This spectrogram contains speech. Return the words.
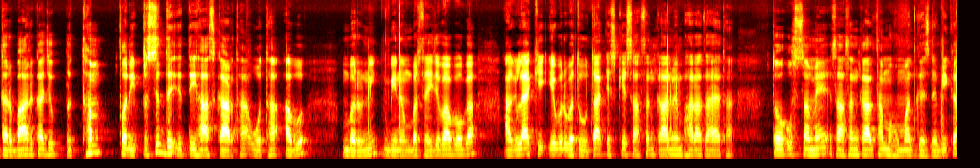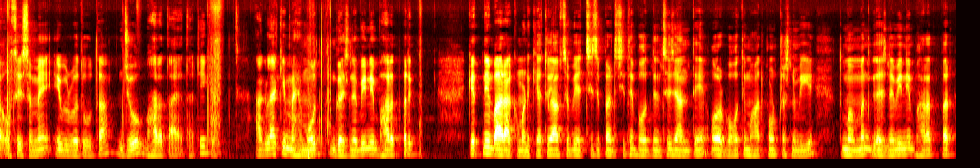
दरबार का जो प्रथम, सॉरी, प्रसिद्ध इतिहासकार था, वो था अब बरूनी। बी नंबर सही जवाब होगा। अगला कि इब्र बतूता किसके शासनकाल में भारत आया था? तो उस समय शासनकाल था मोहम्मद गजनबी का, उसी समय इब्र बतूता जो भारत आया था, ठीक है? अगला कि महमूद गजनबी ने भारत पर कितने बार आक्रमण किया? तो आप सभी अच्छे से परिचित हैं, बहुत दिन से जानते हैं और बहुत ही महत्वपूर्ण प्रश्न भी है। तो मोहम्मद गजनबी ने भारत पर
